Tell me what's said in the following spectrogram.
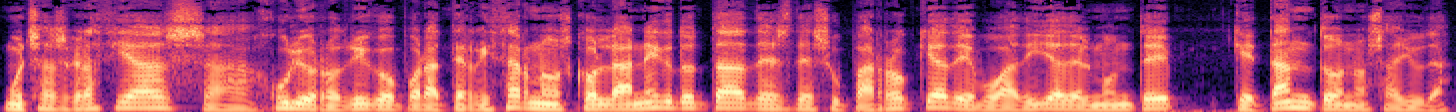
Muchas gracias a Julio Rodrigo por aterrizarnos con la anécdota desde su parroquia de Boadilla del Monte que tanto nos ayuda.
